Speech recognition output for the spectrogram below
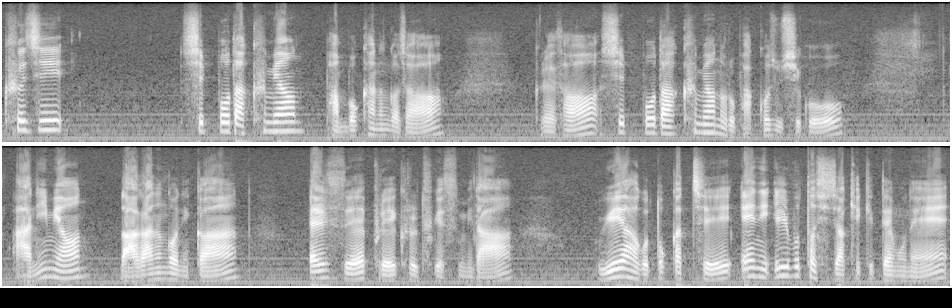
크지 10보다 크면 반복하는 거죠. 그래서 10보다 크면으로 바꿔주시고 아니면 나가는 거니까 else에 브레이크를 두겠습니다. 위에하고 똑같이 n이 1부터 시작했기 때문에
